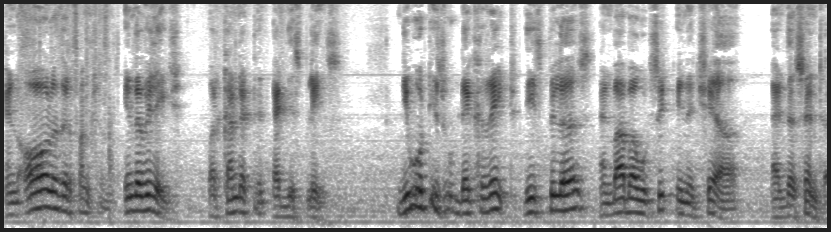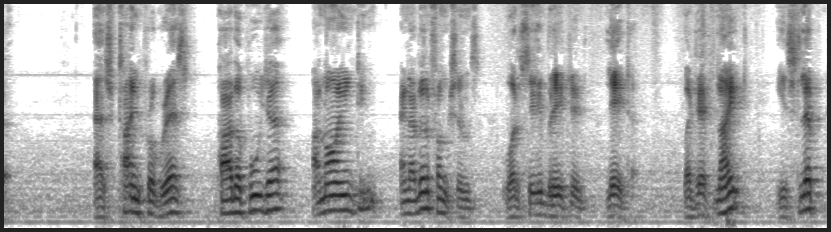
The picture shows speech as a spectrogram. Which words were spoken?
and all other functions in the village were conducted at this place. Devotees would decorate these pillars and Baba would sit in a chair at the center. As time progressed, Pada Puja, anointing, and other functions were celebrated later. But at night, he slept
